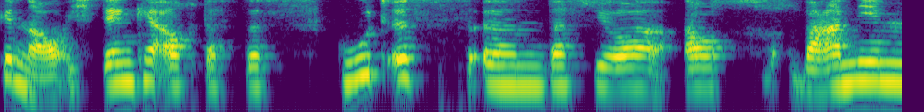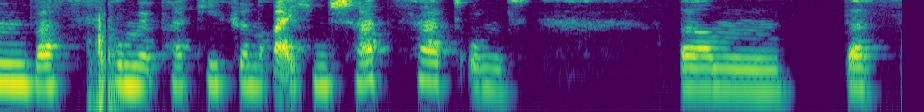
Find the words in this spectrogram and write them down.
genau, ich denke auch, dass das gut ist, ähm, dass wir auch wahrnehmen, was Homöopathie für einen reichen Schatz hat und ähm, dass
